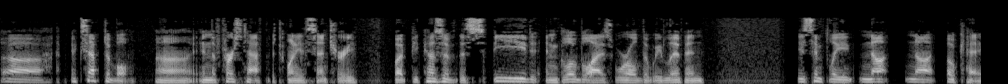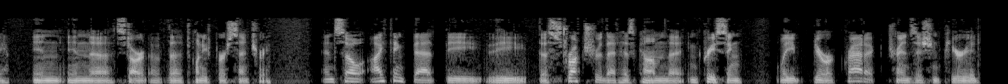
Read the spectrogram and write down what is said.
uh, acceptable uh, in the first half of the 20th century, but because of the speed and globalized world that we live in, is simply not not okay in in the start of the 21st century. And so I think that the the the structure that has come, the increasingly bureaucratic transition period,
